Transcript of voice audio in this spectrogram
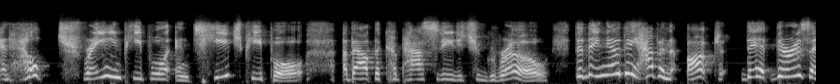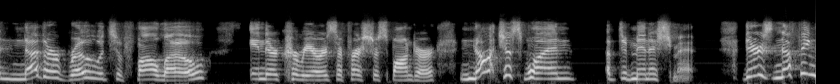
and help train people and teach people about the capacity to grow, then they know they have an up, that there is another road to follow in their career as a first responder, not just one of diminishment. There's nothing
